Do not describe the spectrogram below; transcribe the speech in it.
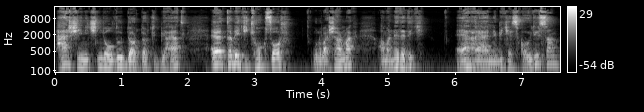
her şeyin içinde olduğu dört dörtlük bir hayat. Evet tabii ki çok zor bunu başarmak ama ne dedik? Eğer hayaline bir kez koyduysan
